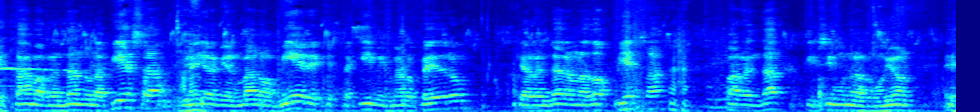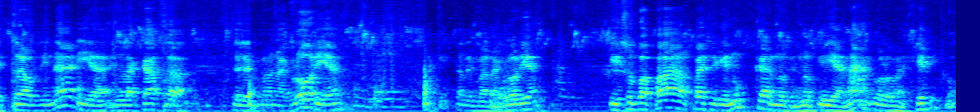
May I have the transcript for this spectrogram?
estábamos arrendando una pieza, y decía mi hermano Mieres, que está aquí, mi hermano Pedro, que arrendaron las dos piezas para arrendar, que hicimos una reunión extraordinaria en la casa de la hermana Gloria, aquí está la hermana Gloria, y su papá parece que nunca no, no quería nada con lo evangélico,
